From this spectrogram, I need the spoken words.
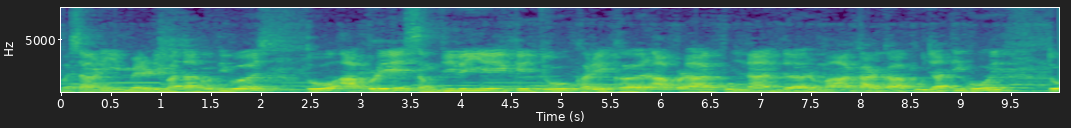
મસાણી, મેરડી માતાનો દિવસ. તો આપણે સમજી લઈએ કે જો ખરેખર આપણા કુંડના અંદરમાં કાળકા પૂજાતી હોય, તો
